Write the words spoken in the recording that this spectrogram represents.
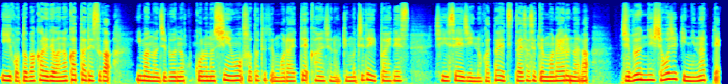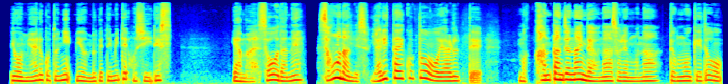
いいことばかりではなかったですが、今の自分の心の芯を育ててもらえて感謝の気持ちでいっぱいです。新成人の方へ伝えさせてもらえるなら、自分に正直になって興味あることに目を向けてみてほしいです。いや、まあそうだね。そうなんですよ。やりたいことをやるって、まあ簡単じゃないんだよな、それもなって思うけど、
